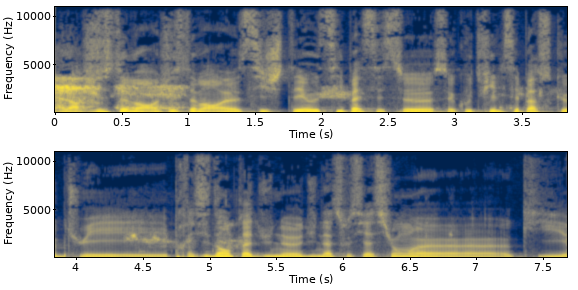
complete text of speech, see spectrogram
alors justement, justement, si je t'ai aussi passé ce, ce coup de fil, c'est parce que tu es présidente là d'une d'une association qui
